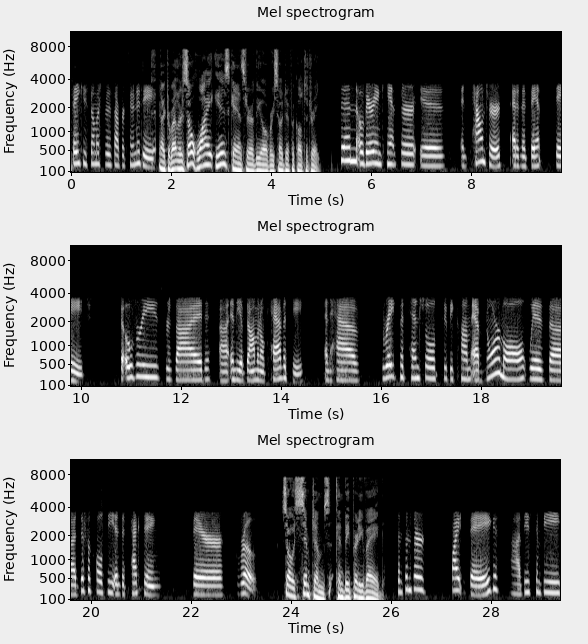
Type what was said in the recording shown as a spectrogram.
Thank you so much for this opportunity. Dr. Butler, so why is cancer of the ovary so difficult to treat? Then ovarian cancer is encountered at an advanced stage. The ovaries reside uh, in the abdominal cavity and have great potential to become abnormal with uh, difficulty in detecting their growth. So symptoms can be pretty vague. Symptoms are quite vague. Uh, these can be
